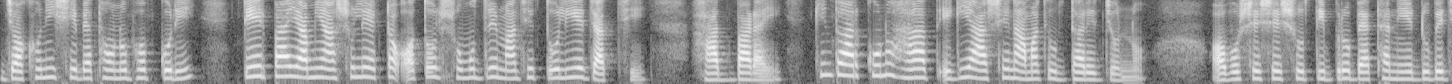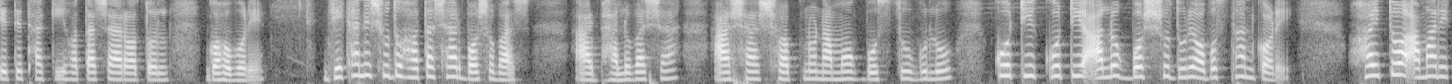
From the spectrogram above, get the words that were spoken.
যখনই সে ব্যথা অনুভব করি, টের পাই আমি আসলে একটা অতল সমুদ্রের মাঝে তলিয়ে যাচ্ছি। হাত বাড়াই, কিন্তু আর কোনো হাত এগিয়ে আসে না আমাকে উদ্ধারের জন্য। অবশেষে সুতীব্র ব্যথা নিয়ে ডুবে যেতে থাকি হতাশার অতল গহ্বরে, যেখানে শুধু হতাশার বসবাস। আর ভালোবাসা, আশা, স্বপ্ন নামক বস্তুগুলো কোটি কোটি আলোকবর্ষ দূরে অবস্থান করে। হয়তো আমার এই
